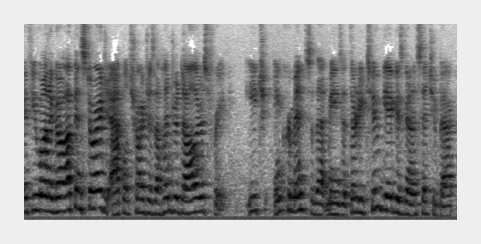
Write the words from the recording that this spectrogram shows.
If you want to go up in storage, Apple charges $100 for each increment, so that means a 32 gig is going to set you back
